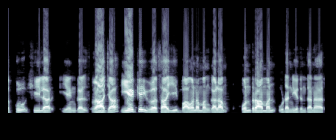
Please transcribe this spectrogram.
அக்கு ஹீலர் எங்கள் ராஜா இயற்கை விவசாயி பவனமங்கலம் பொன்ராமன் உடன் இருந்தனர்.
